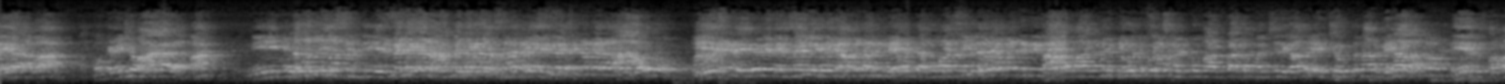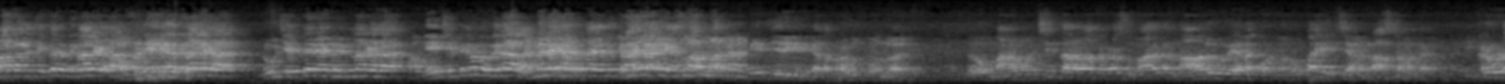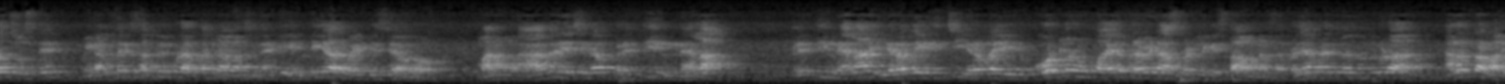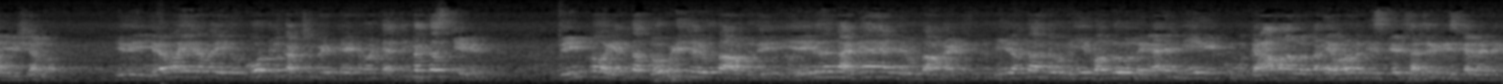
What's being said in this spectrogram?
అయ్యా, ఒక నిమిషం ఆగాల నీకు ఓటేసింది ఎస్సీ, నాకు ఓటేసింది ఎస్సీ. ఆ, అవును వేస్తేనే నేను ఎమ్మెల్యే కాబట్టి నాకు ఎటువంటి అనుమానం లేదు. కావాలని నోటికి వచ్చినట్టు మాట్లాడడం మంచిది కాదు నేను చెప్తున్నాను వినాలా? నేను సమాధానం చెప్తే వినాలి కదా? కదా? నువ్వు చెప్తే నేను విన్నాను కదా? నేను చెప్పిన నువ్వు వినాలి? జరిగింది కదా ప్రభుత్వంలో అది. మనం వచ్చిన తర్వాత కూడా సుమారుగా నాలుగు వేల కోట్ల రూపాయలు ఇచ్చాము రాష్ట్రం అంతా. ఇక్కడ కూడా చూస్తే మీకు అందరికి సభ్యులు కూడా అర్థం కావాల్సింది అంటే ఎన్టీఆర్ వైద్య సేవలో మనం యావరేజ్గా ప్రతి నెల ప్రతి నెల ఇరవై నుంచి ఇరవై ఐదు కోట్ల రూపాయలు ప్రైవేట్ హాస్పిటల్కి ఇస్తా ఉన్నారు సార్. ప్రజాప్రతినిధులు కూడా అలర్ట్ అవ్వాలి ఈ విషయంలో. ఇది ఇరవై ఇరవై ఐదు కోట్లు ఖర్చు పెట్టేటువంటి అతిపెద్ద స్కీమ్ ఇది. దీంట్లో ఎంత దోపిడీ జరుగుతూ ఉంది ఏ విధంగా అన్యాయాలు జరుగుతా ఉన్నాయి మీరంతా అందుకు మీ బంధువుల్ని కానీ మీ గ్రామాల్లో కానీ ఎవరైనా తీసుకెళ్ళి సర్జరీకి తీసుకెళ్ళండి.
